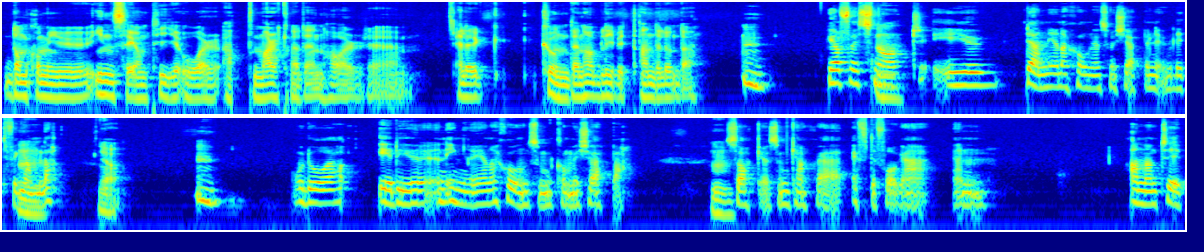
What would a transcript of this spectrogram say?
de kommer ju inse om tio år att marknaden har, eh, eller kunden har blivit annorlunda. Mm. Ja, för snart är ju den generationen som köper nu lite för Mm. gamla. Ja, Mm. Och då är det ju en yngre generation som kommer köpa mm. saker som kanske efterfrågar en annan typ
